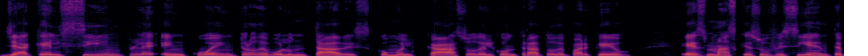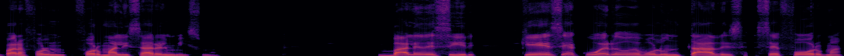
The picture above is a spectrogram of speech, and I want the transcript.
ya que el simple encuentro de voluntades, como el caso del contrato de parqueo, es más que suficiente para formalizar el mismo. Vale decir que ese acuerdo de voluntades se forma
